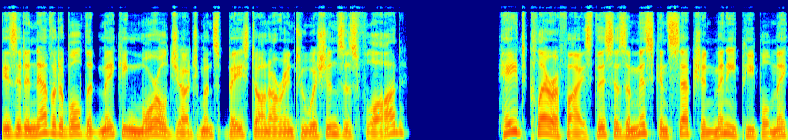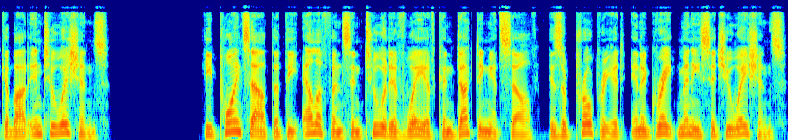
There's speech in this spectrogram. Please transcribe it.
is it inevitable that making moral judgments based on our intuitions is flawed? Haidt clarifies this as a misconception many people make about intuitions. He points out that the elephant's intuitive way of conducting itself is appropriate in a great many situations.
